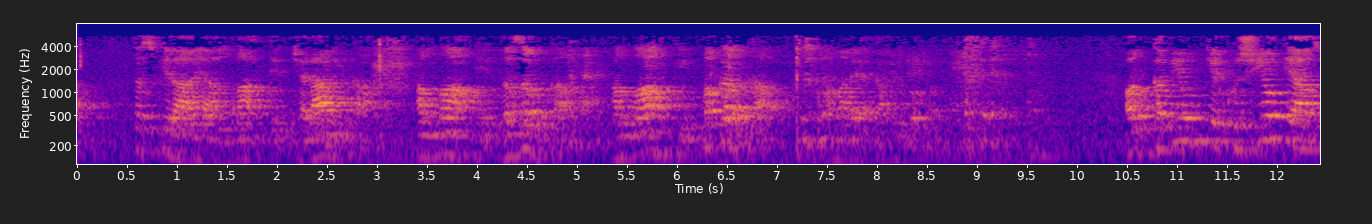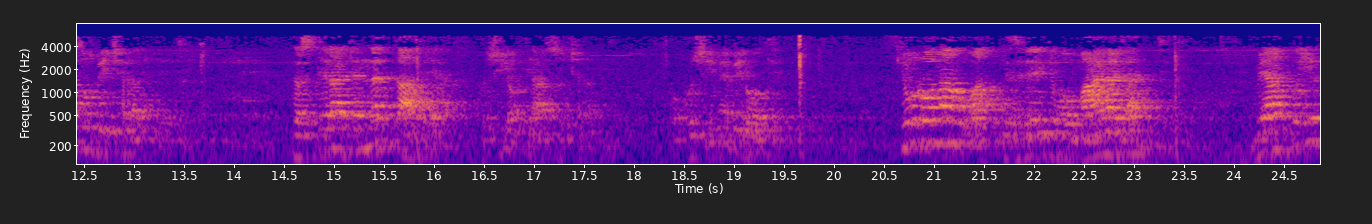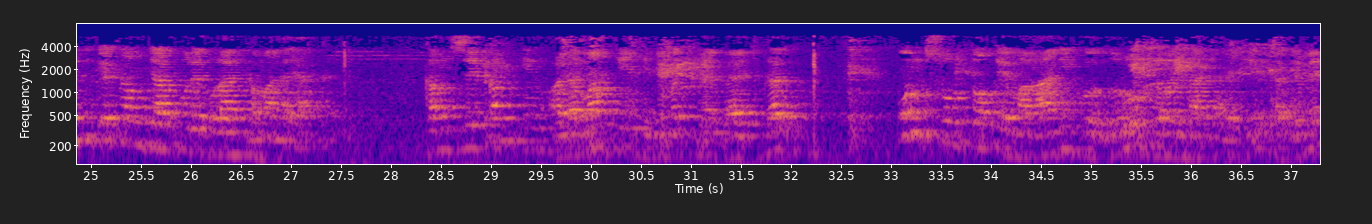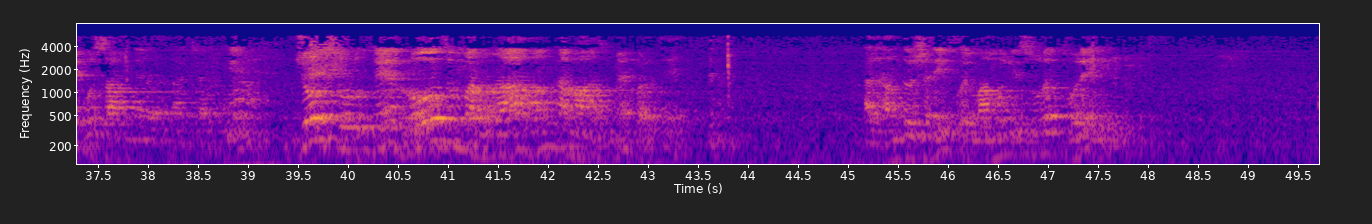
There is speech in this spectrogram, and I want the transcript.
تذکرہ آیا اللہ کے جلال کا، اللہ کے غضب کا، اللہ کی پکڑ کا ہمارے اکابر لوگ اور کبھی ان کے خوشیوں کے آنسو بھی چھلکتے تھے تذکرہ جنت کا آ گیا خوشیوں کے آنسو چھلکتے وہ خوشی میں بھی روتے کیوں رونا ہوا؟ اس لیے کہ وہ مانا جانتے میں آپ کو یہ نہیں کہتا ہوں کہ آپ پورے قرآن کا مانا یاد کریں۔ کم سے کم ان علماء کی خدمت میں بیٹھ کر ان صورتوں کے معانی کو ضرور سمجھنا چاہیے ترجمے کو سامنے رکھنا چاہیے۔ جو صورتیں روز مرہ ہم نماز میں پڑھتے ہیں۔ الحمد شریف کوئی معمولی صورت ہو رہی ہے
